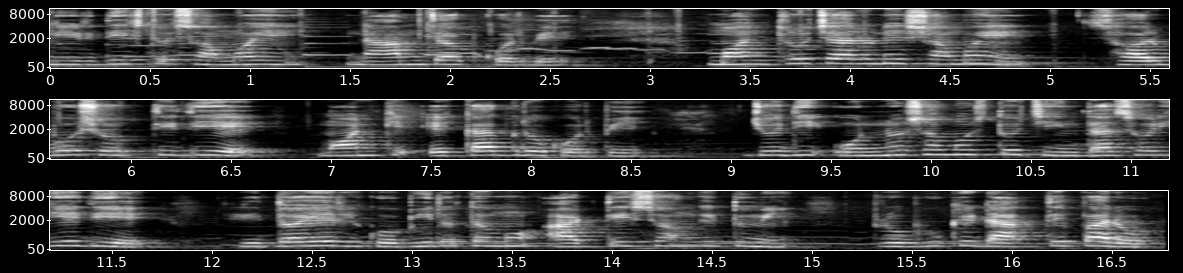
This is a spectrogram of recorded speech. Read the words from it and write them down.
নির্দিষ্ট সময়ে নাম জপ করবে। মন্ত্রোচ্চারণের সময়ে সর্বশক্তি দিয়ে মনকে একাগ্র করবে। যদি অন্য সমস্ত চিন্তা সরিয়ে দিয়ে হৃদয়ের গভীরতম আরতির সঙ্গে তুমি প্রভুকে ডাকতে পারো,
